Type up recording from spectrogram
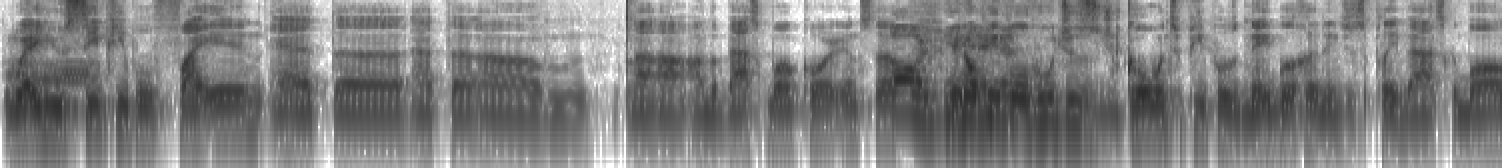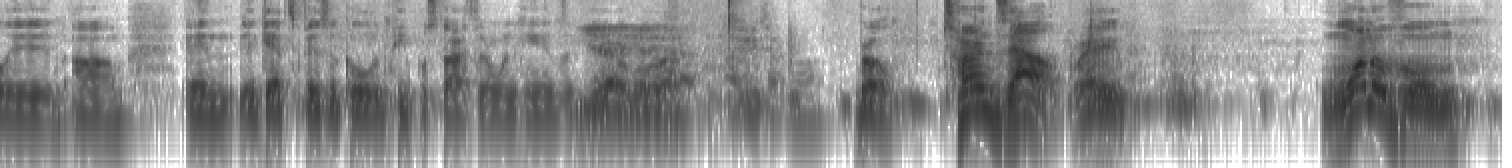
Where you see people fighting at the at the um uh, uh, on the basketball court and stuff. Oh, you know, yeah. people who just go into people's neighborhood and just play basketball and um and it gets physical and people start throwing hands and Yeah, blah, blah, yeah, blah yeah. I know what you're talking about. bro. Turns out, right, one of them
